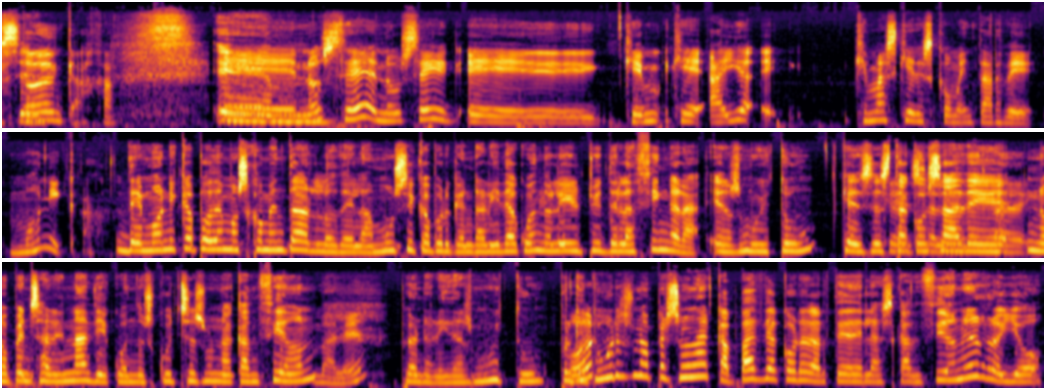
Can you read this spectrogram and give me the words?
sí. todo encaja. Eh, Em, no sé, no sé. eh, ¿qué, qué hay, eh, ¿Qué más quieres comentar de Mónica? De Mónica podemos comentar lo de la música, porque en realidad cuando leí el tweet de la Zingara es muy tú, que es esta es cosa de eh, no pensar en nadie cuando escuchas una canción, Vale. pero en realidad es muy tú. Porque ¿Por? tú eres una persona capaz de acordarte de las canciones, rollo,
